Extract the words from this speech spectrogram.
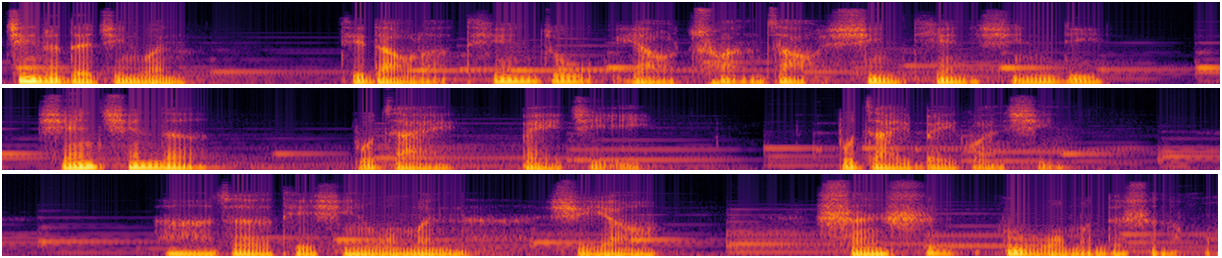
今日的经文。提到了天主要创造新天新地，先前的不再被记忆，不再被关心。啊，这提醒我们需要审视我们的生活。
